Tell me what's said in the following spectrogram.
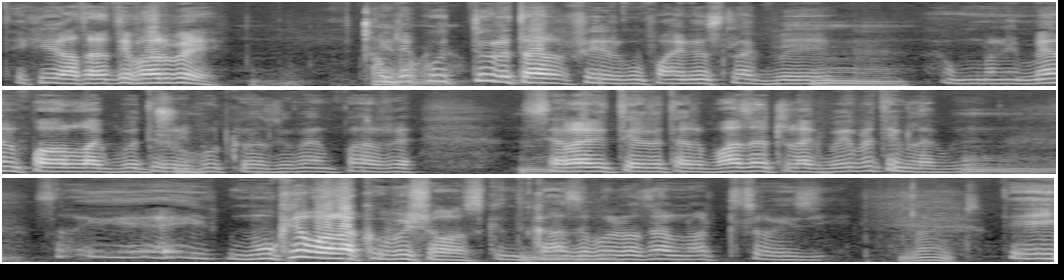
তো রাতারাতি পারবে? এটা করতে হলে তার সেরকম ফাইন্যান্স লাগবে। মানে ম্যান পাওয়ার লাগবে রিপোর্ট করা যাবে ম্যান পাওয়ার স্যালারি দিতে হলে তার বাজেট লাগবে এভরিথিং লাগবে। মুখে বলা খুবই সহজ কিন্তু কাজে পরিণত নট সো ইজি এই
